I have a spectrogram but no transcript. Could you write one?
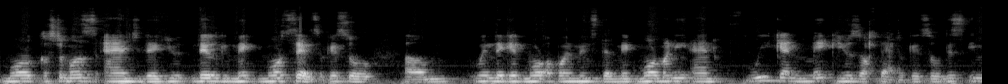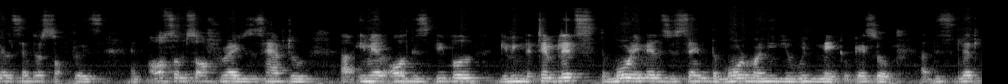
more customers and they they'll make more sales okay? So um, when they get more appointments they'll make more money and we can make use of that okay? So this email sender software is an awesome software. You just have to uh, email all these people giving the templates. The more emails you send the more money you will make okay? So uh, this let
